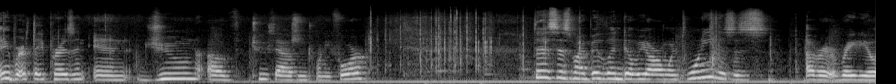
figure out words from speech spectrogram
a birthday present in June of 2024. This is my Midland WR120. This is a radio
